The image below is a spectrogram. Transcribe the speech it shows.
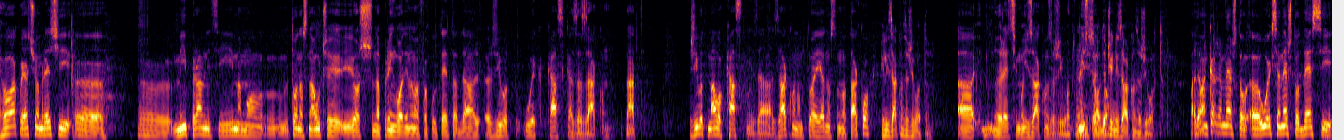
Evo ovako, ja ću vam reći, e, mi pravnici imamo, e, to nas nauče još na prvim godinama fakulteta, da život uvek kaska za zakon, znate. Život malo kasni za zakonom, to je jednostavno tako. Ili zakon za životom? A, recimo i zakon za život. Meni Isto se je ovde to. čini zakon za životom. Pa da vam kažem nešto, e, uvek se nešto desi e,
